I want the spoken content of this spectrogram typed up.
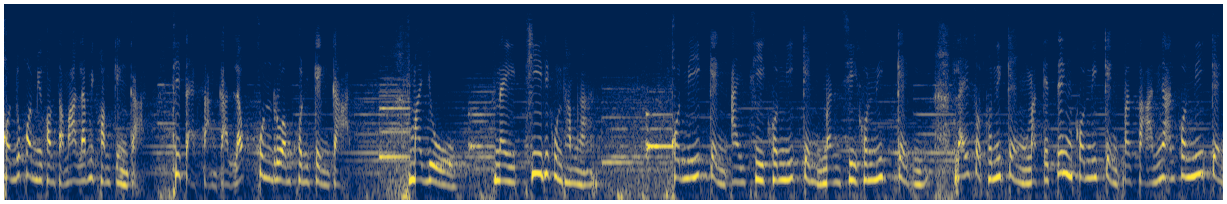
คนทุกคนมีความสามารถและมีความเก่งกาจที่แตกต่างกัน แล้วคุณรวมคนเก่งกาจมาอยู่ในที่ที่คุณทำงาน คนนี้เก่งไอทีคนนี้เก่งบัญชี คนนี้เก่งไลฟ์สดคนนี้เก่งมาร์เก็ตติ้งคนนี้เก่งประสานงานคนนี้เก่ง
